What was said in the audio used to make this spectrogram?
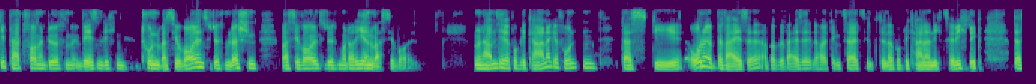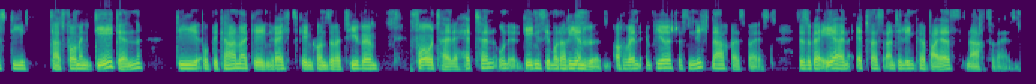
die Plattformen dürfen im Wesentlichen tun, was sie wollen. Sie dürfen löschen, was sie wollen. Sie dürfen moderieren, was sie wollen. Nun haben die Republikaner gefunden, dass die, ohne Beweise, aber Beweise in der heutigen Zeit sind den Republikanern nicht sehr wichtig, dass die Plattformen gegen die Republikaner gegen Rechts, gegen Konservative Vorurteile hätten und gegen sie moderieren würden. Auch wenn empirisch das nicht nachweisbar ist, ist es sogar eher ein etwas anti-linker Bias nachzuweisen.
